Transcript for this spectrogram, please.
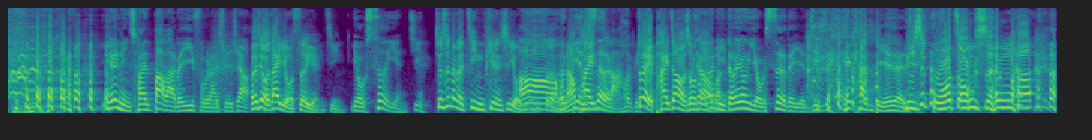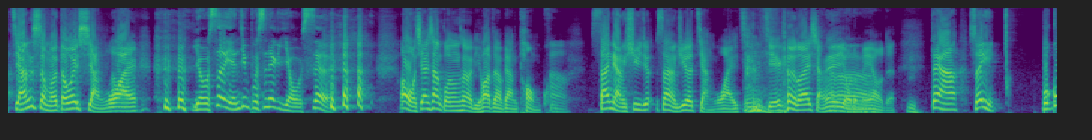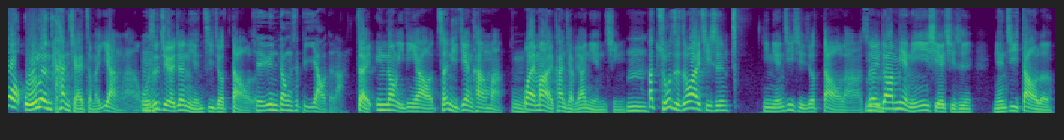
因为你穿爸爸的衣服来学校，而且我戴有色眼镜，有色眼镜就是那个镜片是有颜色的，然后拍变色啦，会。对拍照的时候你都用有色的眼镜在看别人，你是国中生吗？讲什么都会想歪有色眼镜不是那个有色，哦！我现在上国中生的理化真的非常痛苦，嗯三两句就三两句就讲歪，整节课都在想那些有的没有的。嗯对啊，所以不过无论看起来怎么样啦，我是觉得就年纪就到了其，实运动是必要的啦。对，运动一定要身体健康嘛，嗯外貌也看起来比较年轻。嗯，那除此之外，其实你年纪其实就到啦，所以都要面临一些其实年纪到了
